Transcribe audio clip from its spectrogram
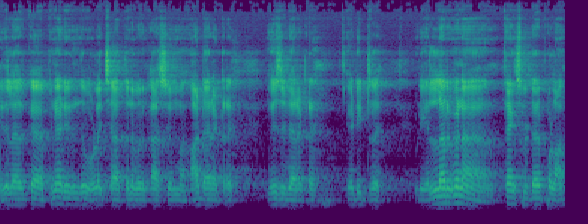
இதில் இருக்க பின்னாடி இருந்து உழைச்ச அத்தனை பேர் costume art director music director editor இப்படி எல்லாருக்குமே நான் தேங்க்ஸ் சொல்லிட்டே போகலாம்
